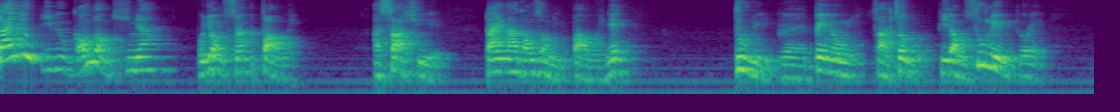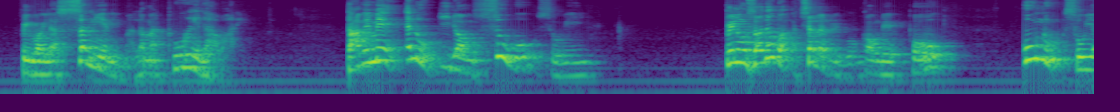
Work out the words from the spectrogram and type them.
တိုင်းမြို့ပြည်ပြည်ခေါင်းဆောင်ကြီးများဘိုးကြောင့်စံအပါဝင်အစရှိတဲ့တိုင်းသားခေါင်းဆောင်တွေပါဝင်တဲ့သူတွေပင်လုံစာချုပ်ပြည်တော်စုနေလို့ပြောတဲ့ဖေဖော်ဝါရီလ12ရက်နေ့မှာလက်မှတ်ထိုးခဲ့ကြပါတယ်ဒါပေမဲ့အဲ့လိုပြည်တော်စုဖို့ဆိုပြီးပင်လုံစာချုပ်ပါအချက်လက်တွေကိုအကောင့်တွေပေါ်ဖို့ဥနုအစိုးရ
